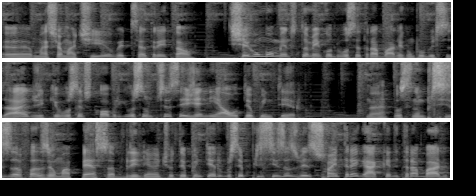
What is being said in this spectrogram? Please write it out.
é, mais chamativo, etc e tal. Chega um momento também quando você trabalha com publicidade que você descobre que você não precisa ser genial o tempo inteiro. Né? Você não precisa fazer uma peça brilhante o tempo inteiro, você precisa às vezes só entregar aquele trabalho.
